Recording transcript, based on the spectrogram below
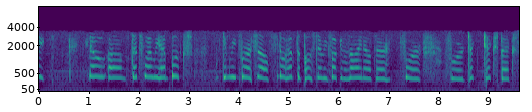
great. You know,、um, that's why we have books. We can read for ourselves. You don't have to post every fucking sign out there for, for tech, tech specs.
